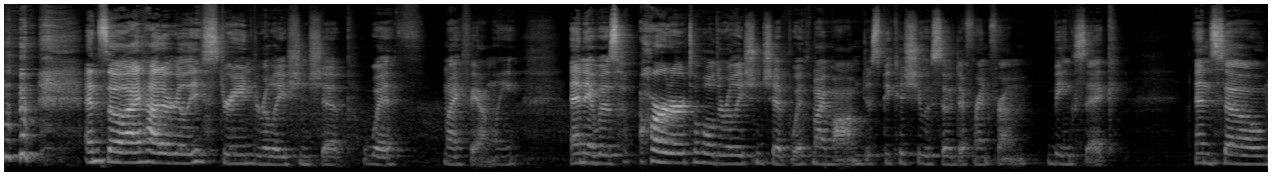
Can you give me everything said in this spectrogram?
and so I had a really strained relationship with my family. And it was harder to hold a relationship with my mom just because she was so different from being sick. And so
